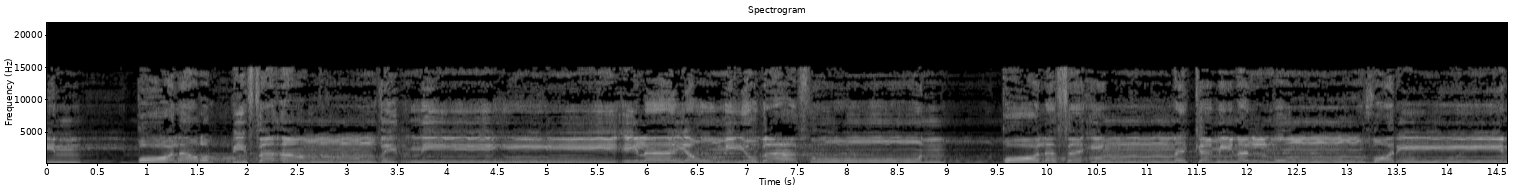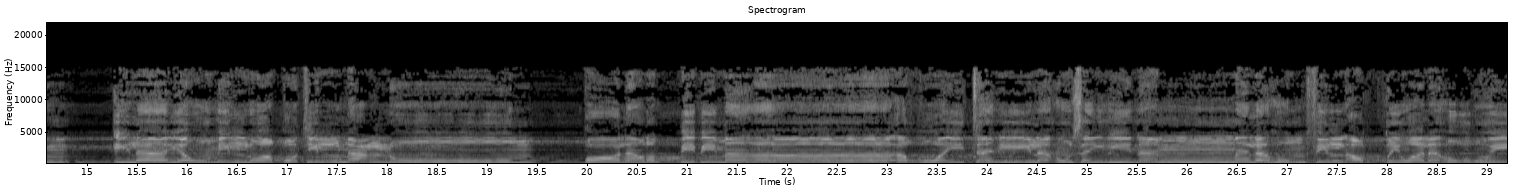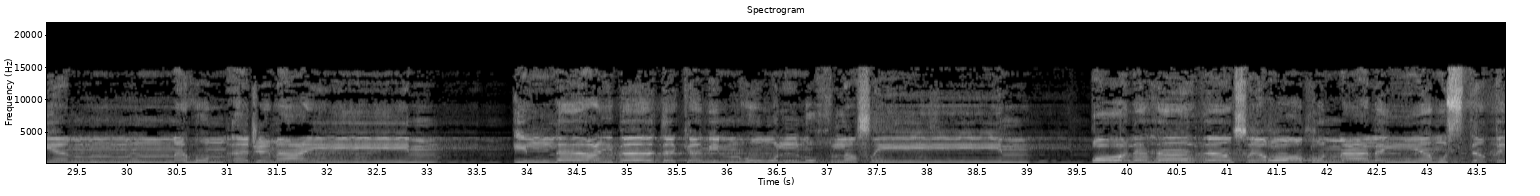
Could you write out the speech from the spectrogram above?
قال رب فأنظرني إلى يوم يبعثون. قال فإنك من المنظرين. إلى يوم الوقت المعلوم. قال رب بما أغويتني لأزينن لهم في الأرض ولأغوينهم أجمعين. إلا عبادك منهم المخلصين. قال هذا صراط علي مستقيم.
